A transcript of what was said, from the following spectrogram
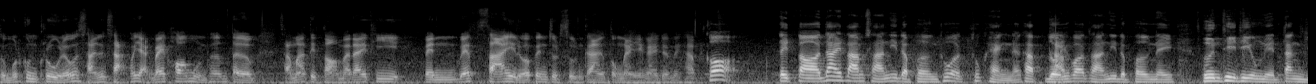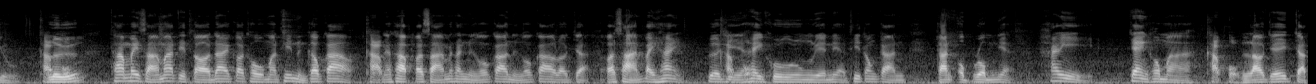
สมมุติคุณครูหรือว่าสถานศึกษาเขาอยากได้ข้อมูลเพิ่มเติม สามารถติดต่อมาได้ที่เป็นเว็บไซต์ หรือว่าเป็นจุดศูนย์กลางตรงไหนยังไงด้วยไหมครับ ก็ติดต่อได้ตามสถานีดับเพลิงทั่วทุกแห่งนะครับ โดยเฉพาะสถานีดับเพลิงในพื้นที่ที่โรงเรียนตั้งอยู่ครับหรือผมถ้าไม่สามารถติดต่อได้ก็โทรมาที่ครับ199 นะครับ ประสานไปทาง 199 199 เราจะประสานไปให้ เพื่อครับที่ผมให้ครูโรงเรียนเนี่ยที่ต้องการการอบรมเนี่ยให้ แจ้งเข้ามาครับผมเราจะได้จัด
